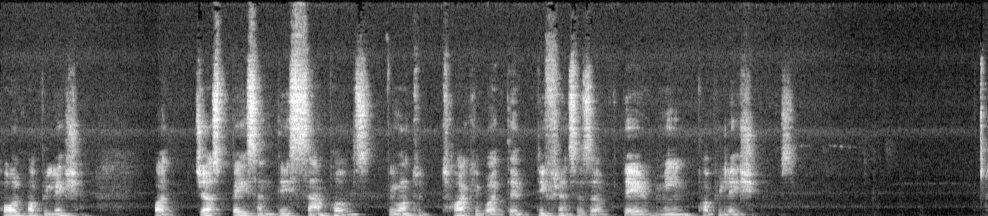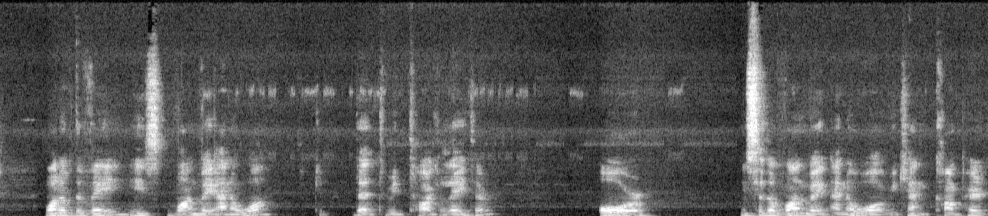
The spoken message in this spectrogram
whole population. But just based on these samples, we want to talk about the differences of their mean populations. One of the way is one-way ANOVA that we talk later, or instead of one-way ANOVA, we can compare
